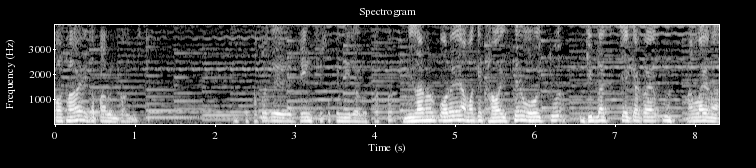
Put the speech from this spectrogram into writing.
কথা হয় এটা পাবেন কল লিস্টে আচ্ছা মিলানোর পরে আমাকে খাওয়াইছে ও একটু জিবলা চেকা কয় "উম, ভালো লাগে না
